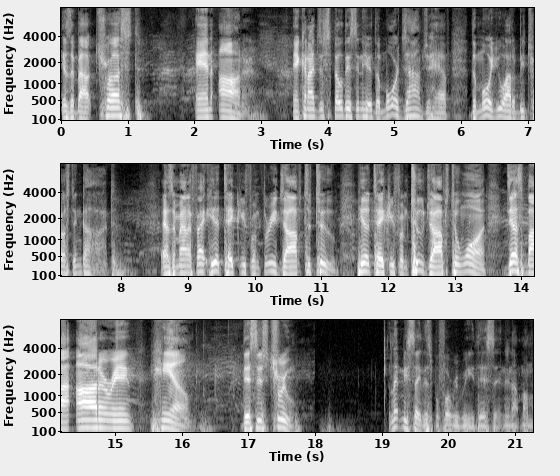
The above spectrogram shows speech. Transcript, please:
is about trust and honor. And can I just throw this in here? The more jobs you have, the more you ought to be trusting God. As a matter of fact, he'll take you from three jobs to two. He'll take you from two jobs to one just by honoring him. This is true. Let me say this before we read this, and then I'm,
